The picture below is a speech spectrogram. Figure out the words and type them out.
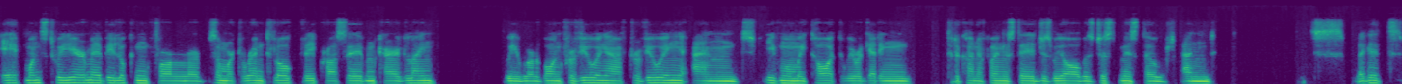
eight months to a year maybe looking for somewhere to rent locally, Crosshaven, Carrigaline. We were going for viewing after viewing, and even when we thought we were getting to the kind of final stages, we always just missed out. And it's like it's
